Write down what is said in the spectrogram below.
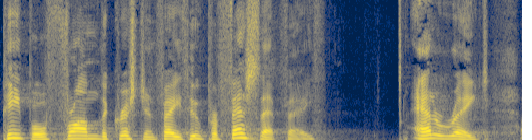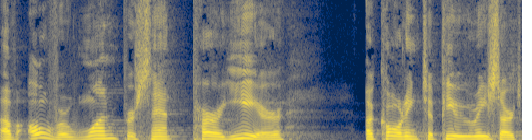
people from the Christian faith who profess that faith at a rate of over 1% per year, according to Pew Research.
